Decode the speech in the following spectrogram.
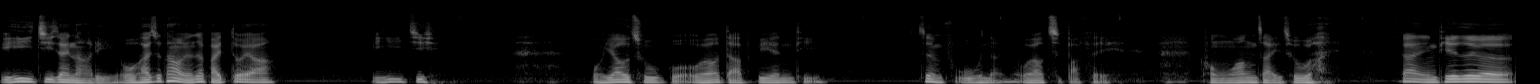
一亿鸡在哪里？我还是看到有人在排队啊！一亿鸡，我要出国，我要打 BNT，政府无能，我要吃 buffet。恐慌仔出来，看你贴这个，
